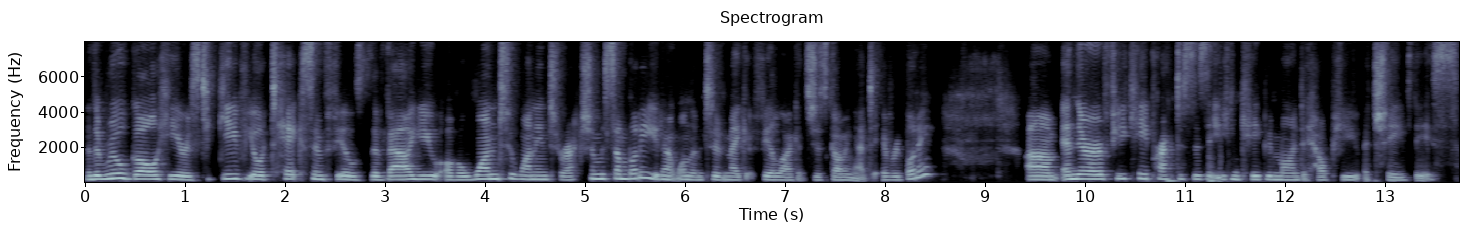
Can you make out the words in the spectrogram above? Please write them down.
And the real goal here is to give your texts and feels the value of a one to one interaction with somebody. You don't want them to make it feel like it's just going out to everybody. Um, and there are a few key practices that you can keep in mind to help you achieve this.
